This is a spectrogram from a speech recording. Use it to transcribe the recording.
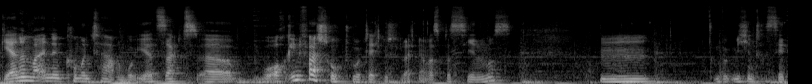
Gerne mal in den Kommentaren, wo ihr jetzt sagt, äh, wo auch infrastrukturtechnisch vielleicht noch was passieren muss. Hm, würde mich interessieren.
